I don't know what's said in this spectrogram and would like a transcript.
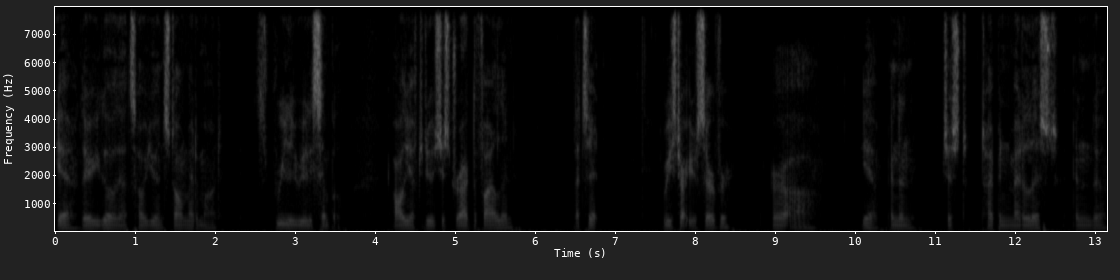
yeah there you go. That's how you install metamod. It's really really simple all you have to do is just drag the file in. That's it. Restart your server or uh yeah and then just type in metalist in the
